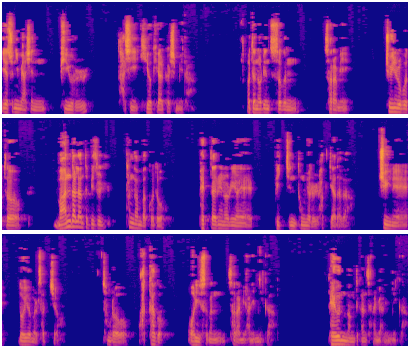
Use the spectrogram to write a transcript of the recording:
예수님이 하신 비유를 다시 기억해야 할 것입니다. 어떤 어린 석은 사람이 주인으로부터 만 달란트 빚을 탕감받고도 백 달러의 빚진 동료를 학대하다가 주인의 노염을 샀죠. 참으로 악하고 어리석은 사람이 아닙니까? 배은망덕한 사람이 아닙니까?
